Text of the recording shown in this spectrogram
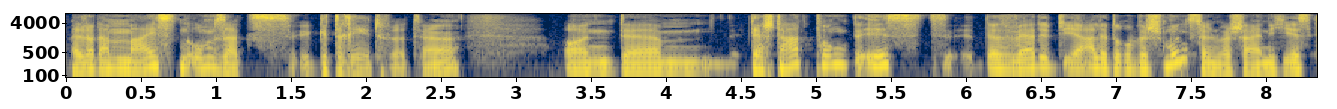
weil dort am meisten Umsatz gedreht wird. Ja. Und ähm, der Startpunkt ist, da werdet ihr alle drüber schmunzeln wahrscheinlich, ist,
